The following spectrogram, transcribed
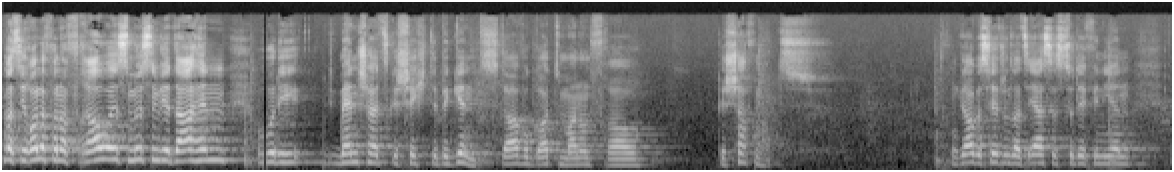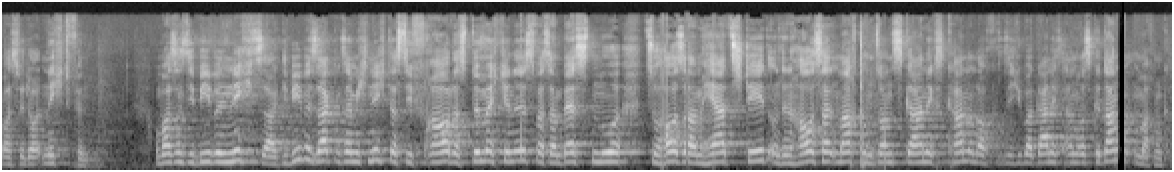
was die Rolle von der Frau ist, müssen wir dahin, wo die Menschheitsgeschichte beginnt. Da, wo Gott Mann und Frau geschaffen hat. Ich glaube, es hilft uns als erstes zu definieren, was wir dort nicht finden. Und was uns die Bibel nicht sagt. Die Bibel sagt uns nämlich nicht, dass die Frau das Dümmerchen ist, was am besten nur zu Hause am Herz steht und den Haushalt macht und sonst gar nichts kann und auch sich über gar nichts anderes Gedanken machen kann.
